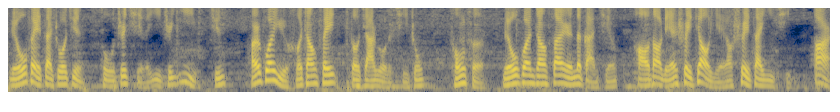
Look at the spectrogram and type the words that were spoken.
刘备在涿郡组织起了一支义勇军，而关羽和张飞都加入了其中。从此，刘关张三人的感情好到连睡觉也要睡在一起。二。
